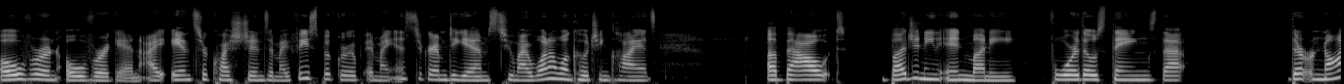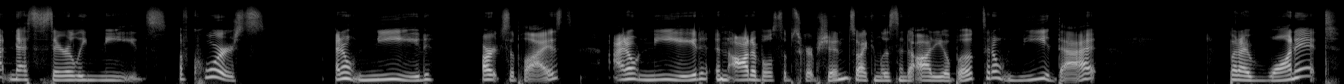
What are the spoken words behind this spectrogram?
over and over again. I answer questions in my Facebook group and my Instagram DMs to my one on one coaching clients about budgeting in money for those things that they're not necessarily needs. Of course, I don't need art supplies. I don't need an Audible subscription so I can listen to audiobooks. I don't need that. But I want it.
